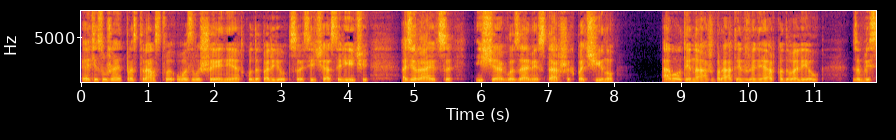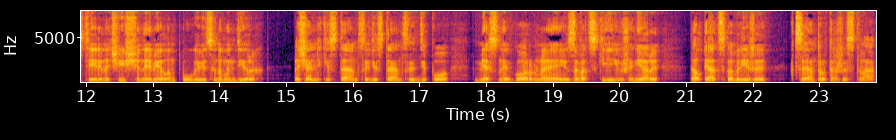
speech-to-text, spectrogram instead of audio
Эти сужают пространство у возвышения, откуда польются сейчас речи, озираются, ища глазами старших по чину. А вот и наш брат-инженер подвалил, заблестели начищенные мелом пуговицы на мундирах. Начальники станций, дистанций, депо, местные горные и заводские инженеры толпятся поближе к центру торжества.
